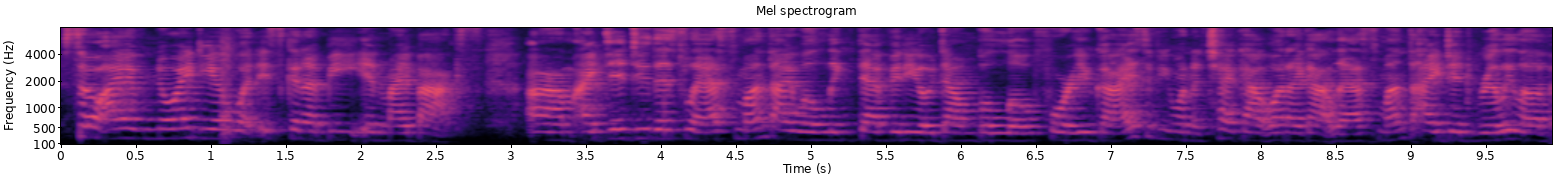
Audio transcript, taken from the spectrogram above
So I have no idea what is going to be in my box. Um, I did do this last month. I will link that video down below for you guys if you want to check out what I got last month. I did really love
